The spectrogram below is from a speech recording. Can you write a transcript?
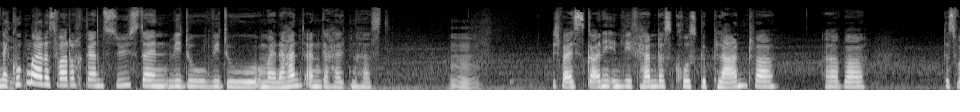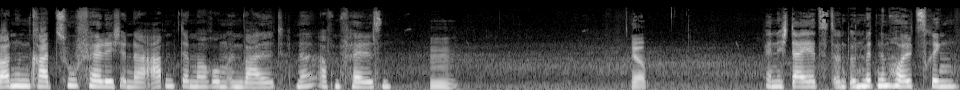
Na guck mal, das war doch ganz süß, dein, wie du, wie du meine Hand angehalten hast. Mhm. Ich weiß gar nicht, inwiefern das groß geplant war, aber das war nun gerade zufällig in der Abenddämmerung im Wald, ne, auf dem Felsen. Mhm. Ja. Wenn ich da jetzt und, und mit einem Holzring.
